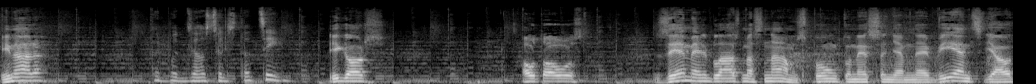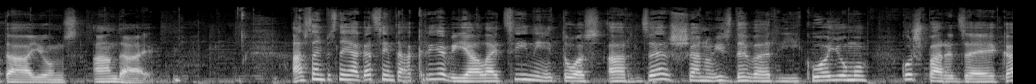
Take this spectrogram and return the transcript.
Ināra, Varbūt dzelzceļa stacija. Igors. Autoostu. Ziemeļblāzmas nams punktu nesaņem neviens jautājums Andai. 18. gadsimtā Krievijā, lai cīnītos ar dzeršanu, izdeva rīkojumu, kurš paredzēja, ka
